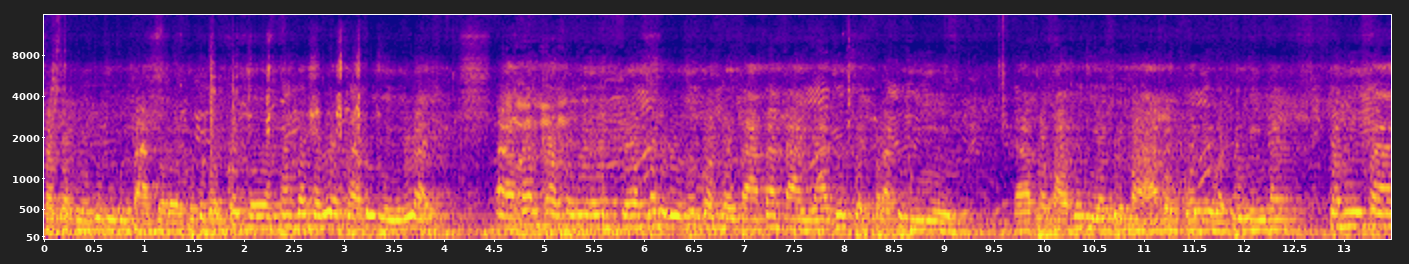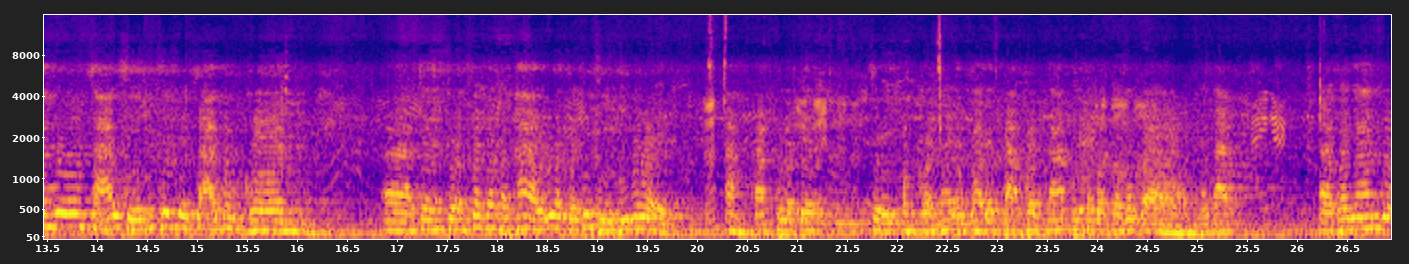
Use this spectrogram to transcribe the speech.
ก็จะมีพิธีการเจริญพระพุทธมนต์ก็เชิญท่านได้มาร่วมการพิธีด้วยอ่าท่านเข้าไปเดินเดินเข้าไปดูที่กองบริการด้านในนะซึ่งเป็นประพิธีประกอบพิธีเป็นมหามงคลในวันพรุ่งนี้นั้นจะมีการโยงสายสินขึ้นเป็นสายมงคล เชิญชวนท่านเข้าข้าวร่วมในพิธีนี้ด้วยอะครับเพื่อเป็นสิริมงคลให้หลวงพ่อได้ปราบพรมน้ำพุทธมนต์กันต่อนะครับอ่าเพราะฉะนั้นบู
